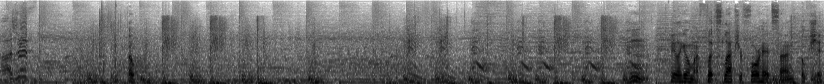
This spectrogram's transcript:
how's it? Oh. Hmm. Hey, like it when my foot slaps your forehead, son. Oh shit.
